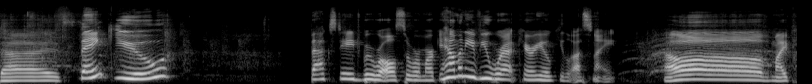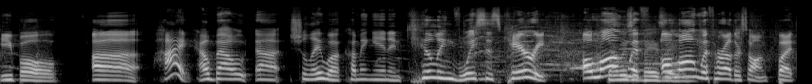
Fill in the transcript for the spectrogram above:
nice. Thank you. Backstage, we were also remarking. How many of you were at karaoke last night? Oh, my people. Uh, hi. How about uh, Shalewa coming in and killing voices carry along with amazing. along with her other song? But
